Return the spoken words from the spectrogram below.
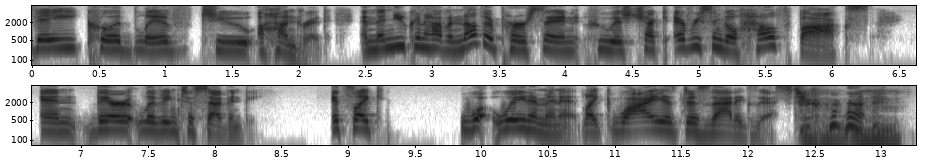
they could live to 100. And then you can have another person who has checked every single health box and they're living to 70. It's like, what, wait a minute, like, why is, does that exist? Mm-hmm.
